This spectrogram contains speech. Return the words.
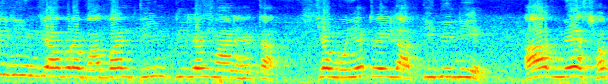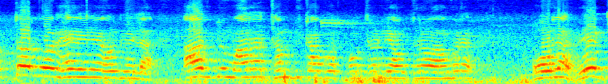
বিনিমদে আমরা বাবান তিন পিরেন মান হেতা। সে মুয়ে টইলা তিবি নিয়ে। আজ মে সত্তর বর্ষে এনে হয়ে গেলা। আজ যে মারাথম কাগজপত্র নিয়ে আউতরা। আমরা ওরা রেট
